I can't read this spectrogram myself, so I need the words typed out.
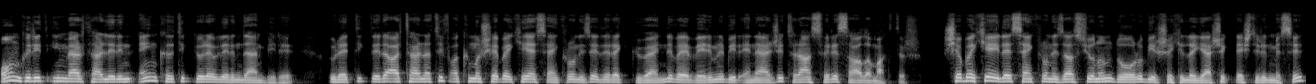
On-grid inverterlerin en kritik görevlerinden biri, ürettikleri alternatif akımı şebekeye senkronize ederek güvenli ve verimli bir enerji transferi sağlamaktır. Şebeke ile senkronizasyonun doğru bir şekilde gerçekleştirilmesi,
